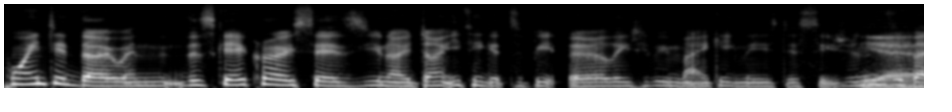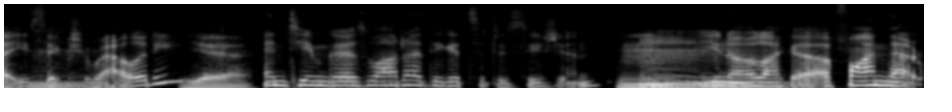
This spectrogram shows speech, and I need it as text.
pointed though when the scarecrow says you know don't you think it's a bit early to be making these decisions yeah. about your mm. sexuality yeah and tim goes well i don't think it's a decision mm. you know like i find that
